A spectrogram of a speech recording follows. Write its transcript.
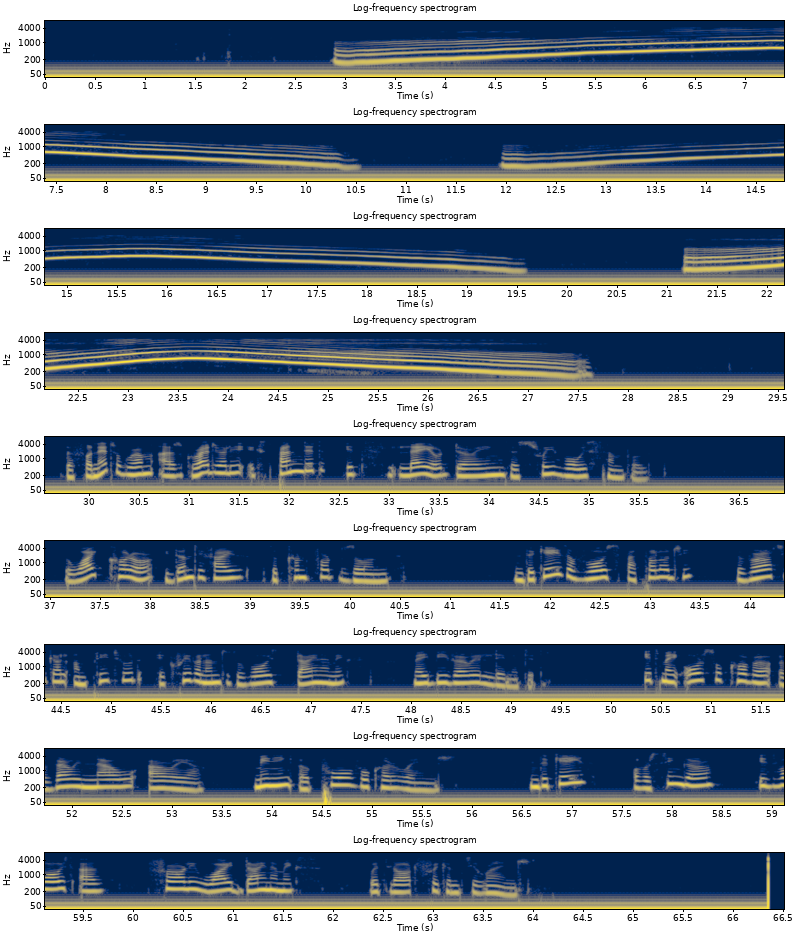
Phonetogram has gradually expanded its layer during the three voice samples. The white color identifies the comfort zones. In the case of voice pathology, the vertical amplitude equivalent to the voice dynamics may be very limited. It may also cover a very narrow area, meaning a poor vocal range. In the case of a singer, his voice has fairly wide dynamics with large frequency range.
